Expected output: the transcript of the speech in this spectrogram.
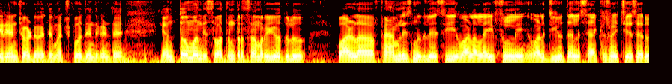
ఏరియాని చూడడం అయితే మర్చిపోద్ది ఎందుకంటే ఎంతోమంది స్వతంత్ర సమరయోధులు వాళ్ళ ఫ్యామిలీస్ని వదిలేసి వాళ్ళ లైఫ్ని వాళ్ళ జీవితాన్ని సాక్రిఫైస్ చేశారు.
